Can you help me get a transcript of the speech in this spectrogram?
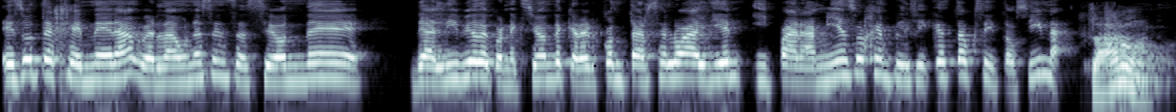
eso te genera, ¿verdad? Una sensación de, de alivio, de conexión, de querer contárselo a alguien y para mí eso ejemplifica esta oxitocina. Claro,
